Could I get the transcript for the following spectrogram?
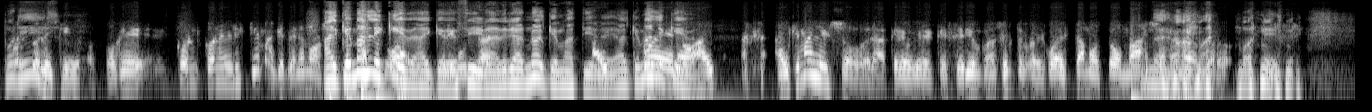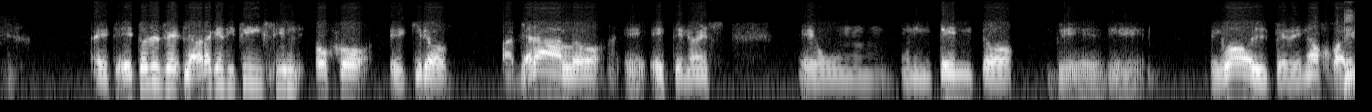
Por eso. le quedó? Porque con, con, el esquema que tenemos... Al que más le queda, hay que decir, Adrián, no al que más tiene, al, que más le queda al que más le sobra, creo que, sería un concepto con el cual estamos todos más o menos este, entonces, eh, la verdad que es difícil, ojo, eh, quiero aclararlo, eh, este no es un, intento de, golpe, de enojo al,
